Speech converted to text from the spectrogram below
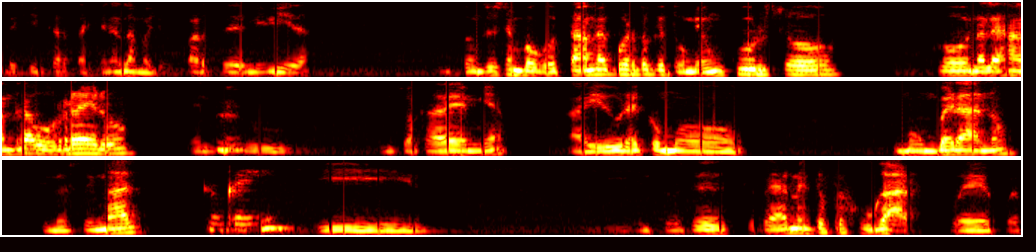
crecí en Cartagena la mayor parte de mi vida. Entonces en Bogotá me acuerdo que tomé un curso con Alejandra Borrero en su, academia. Ahí duré como, como un verano, si no estoy mal. Okay. Y, entonces realmente fue jugar, fue, fue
